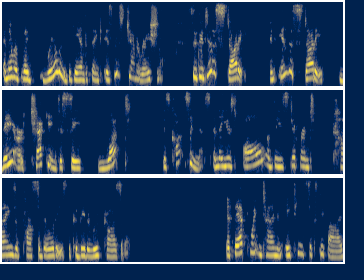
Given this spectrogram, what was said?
And they were they really began to think, is this generational? So they did a study, and in the study, they are checking to see what is causing this, and they used all of these different kinds of possibilities that could be the root cause of it. At that point in time in 1865,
